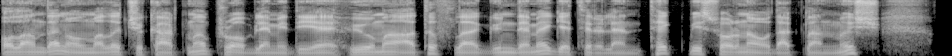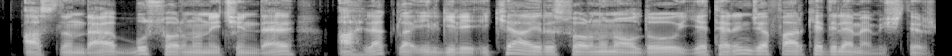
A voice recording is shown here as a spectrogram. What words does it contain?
olandan olmalı çıkartma problemi diye Hume'a atıfla gündeme getirilen tek bir soruna odaklanmış, aslında bu sorunun içinde ahlakla ilgili iki ayrı sorunun olduğu yeterince fark edilememiştir.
